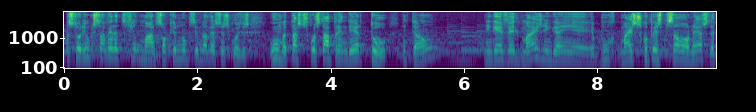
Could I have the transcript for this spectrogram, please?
Pastor, eu gostava era de filmar, só que eu não percebo nada destas coisas. Uma, estás disposto a aprender? Estou. Então, ninguém é velho demais, ninguém é burro demais, desculpem a expressão honesta,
